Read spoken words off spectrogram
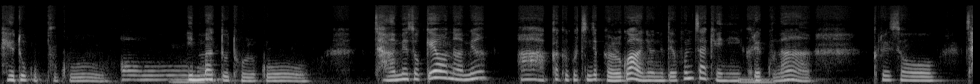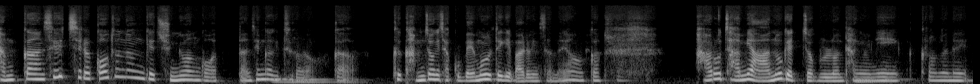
배도 고프고 어. 입맛도 돌고 잠에서 깨어나면 아, 아까 그거 진짜 별거 아니었는데 혼자 괜히 음. 그랬구나. 그래서 잠깐 스위치를 꺼두는 게 중요한 것 같다는 생각이 들어요. 그러니까 그 감정이 자꾸 매몰되게 마련이잖아요. 그러니까 바로 잠이 안 오겠죠, 물론 당연히. 그러면은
